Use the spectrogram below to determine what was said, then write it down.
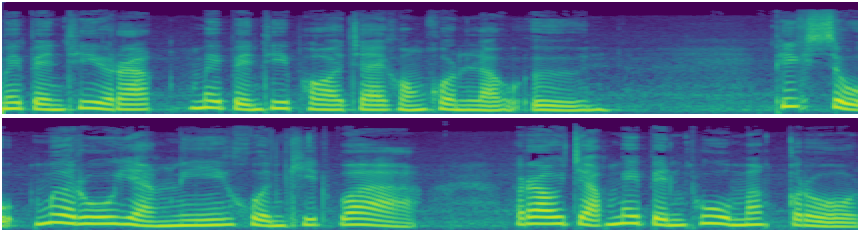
ไม่เป็นที่รักไม่เป็นที่พอใจของคนเหล่าอื่น ภิกษุเมื่อรู้อย่างนี้ควรคิดว่า เราจะไม่เป็นผู้มักโกรธ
